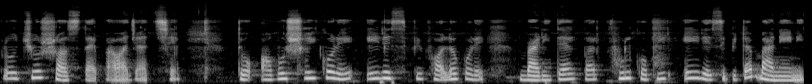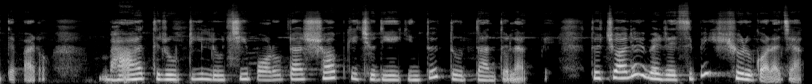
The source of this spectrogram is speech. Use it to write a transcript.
প্রচুর সস্তায় পাওয়া যাচ্ছে। তো অবশ্যই করে এই রেসিপি ফলো করে বাড়িতে একবার ফুলকপির এই রেসিপিটা বানিয়ে নিতে পারো। ভাত, রুটি, লুচি, পরোটা সব কিছু দিয়ে কিন্তু দুর্দান্ত লাগবে। তো চলো এবার রেসিপি শুরু করা যাক।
